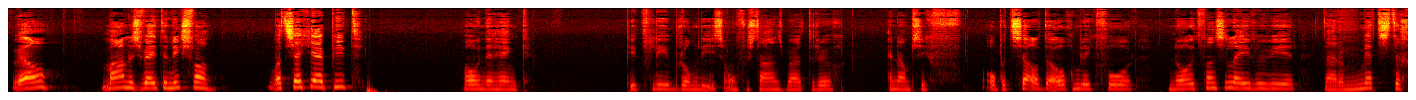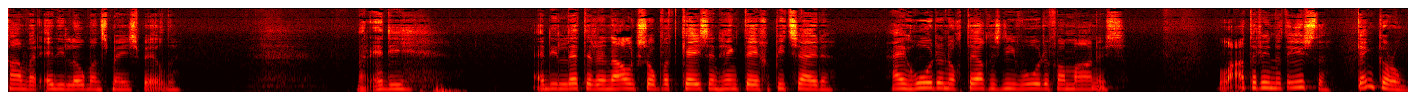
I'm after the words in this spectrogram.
Wel, Manus weet er niks van. Wat zeg jij, Piet? hoonde Henk. Piet Vlier bromde iets onverstaansbaar terug en nam zich op hetzelfde ogenblik voor nooit van zijn leven weer naar een match te gaan waar Eddie Lomans meespeelde. Maar Eddie, Eddie lette er nauwelijks op wat Kees en Henk tegen Piet zeiden. Hij hoorde nog telkens die woorden van Manus. Later in het eerste, denk erom.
